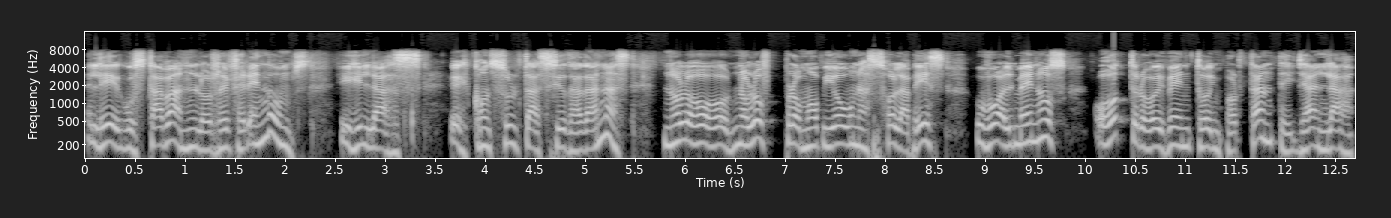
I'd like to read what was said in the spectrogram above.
le gustaban los referéndums y las eh, consultas ciudadanas. No lo, no lo promovió una sola vez. Hubo al menos otro evento importante ya en la,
